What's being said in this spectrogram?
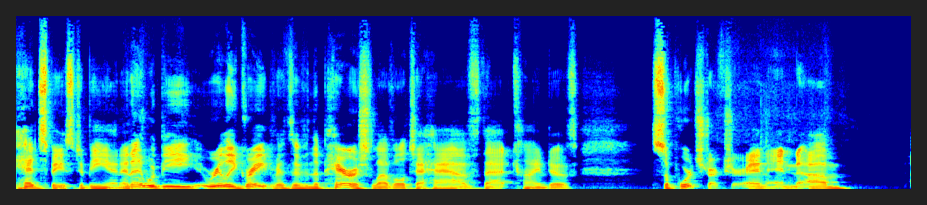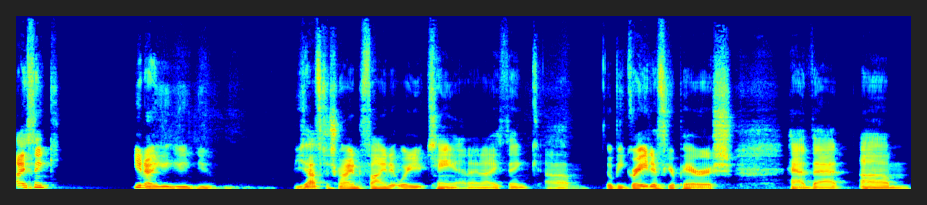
headspace to be in. And it would be really great in the parish level to have that kind of support structure. And and um i think you know you you you have to try and find it where you can and i think um it would be great if your parish had that um,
